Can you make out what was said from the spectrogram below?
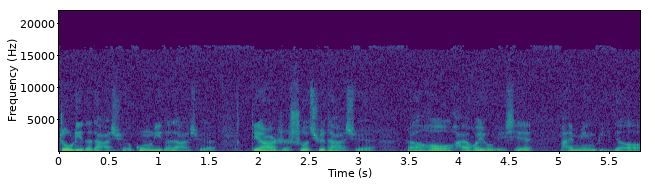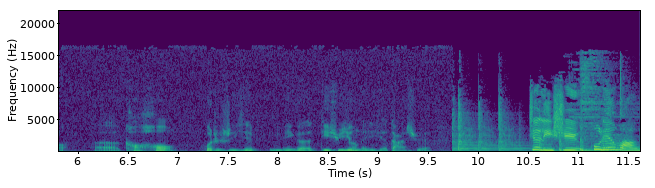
州立的大学、公立的大学，第二是社区大学，然后还会有一些排名比较呃靠后或者是一些那个地区性的一些大学。这里是互联网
